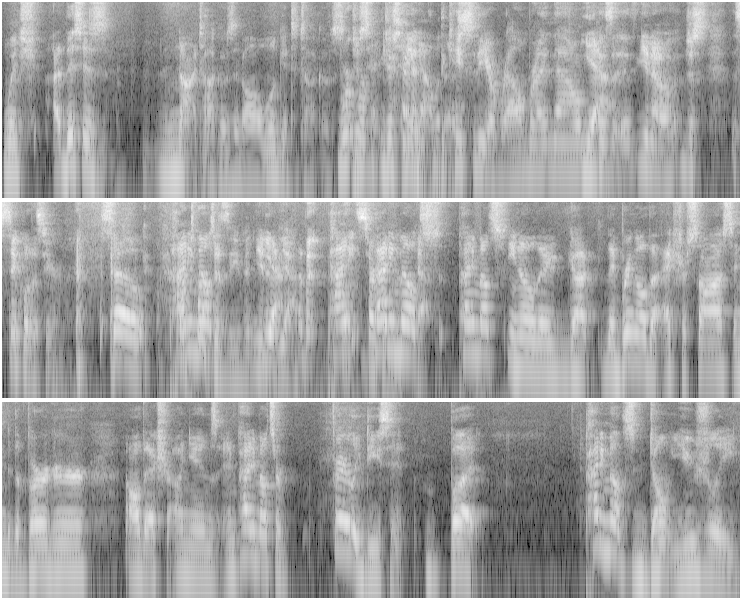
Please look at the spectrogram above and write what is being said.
Which uh, this is not tacos at all. We'll get to tacos. we're, just we're just hang out with the us. quesadilla realm right now. Yeah. because you know, just stick with us here. So patty melts. even, you know, yeah. but patty, patty melts. Patty melts. You know they got they bring all the extra sauce into the burger, all the extra onions, and patty melts are fairly decent, but patty melts don't usually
